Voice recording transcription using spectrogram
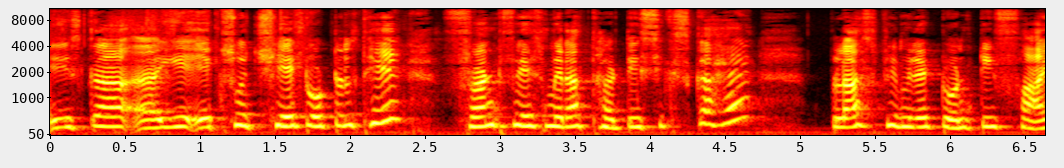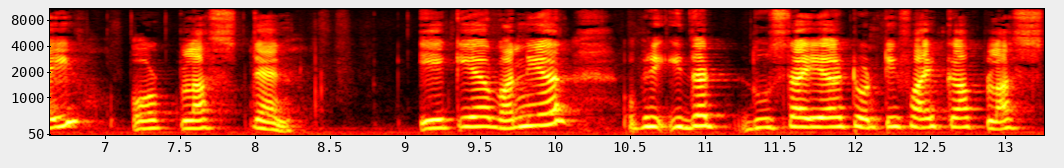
इसका ये एक सौ छः टोटल थे। फ्रंट फेस मेरा थर्टी सिक्स का है। प्लस फिर मेरे ट्वेंटी फाइव और प्लस टेन एक ईयर वन ईयर और फिर इधर दूसरा ईयर ट्वेंटी फाइव का प्लस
